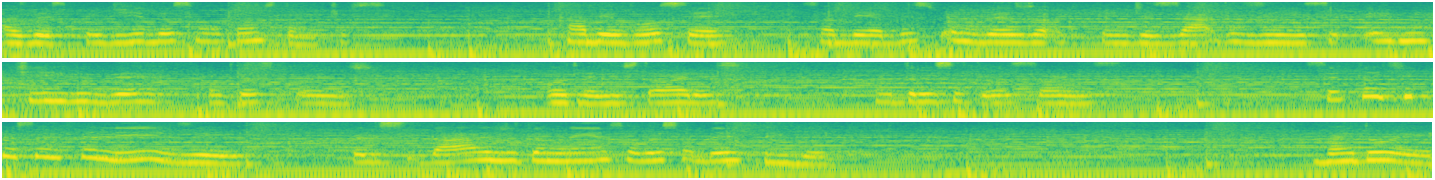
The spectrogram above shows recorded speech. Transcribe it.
as despedidas são constantes. Cabe a você saber absorver os aprendizados e se permitir viver outras coisas, outras histórias, outras situações. Você está aqui para ser feliz e felicidade também é sobre saber perder. Vai doer,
